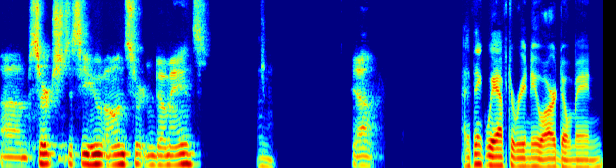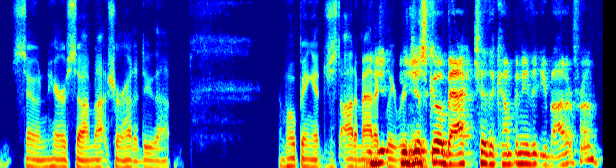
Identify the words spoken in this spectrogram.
um, search to see who owns certain domains. Mm. Yeah. I think we have to renew our domain soon here, so I'm not sure how to do that. I'm hoping it just automatically you, you just go back to the company that you bought it from,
